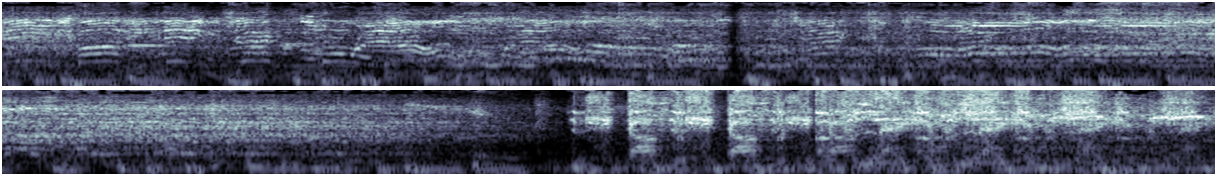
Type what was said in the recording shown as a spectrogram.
anybody named Jackson around? The stuff, the stuff of legend, legend, legend, legend.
